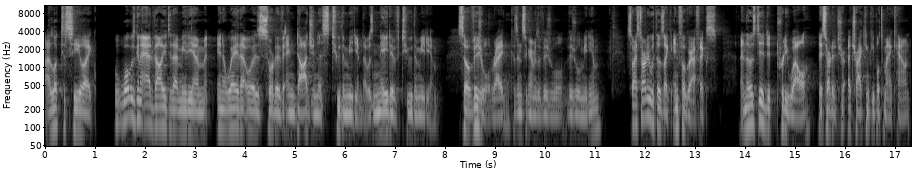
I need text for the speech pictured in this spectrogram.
I looked to see like what was going to add value to that medium in a way that was sort of endogenous to the medium, that was native to the medium. So visual, right? Because Instagram is a visual visual medium. So I started with those like infographics, and those did pretty well. They started tr- attracting people to my account.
